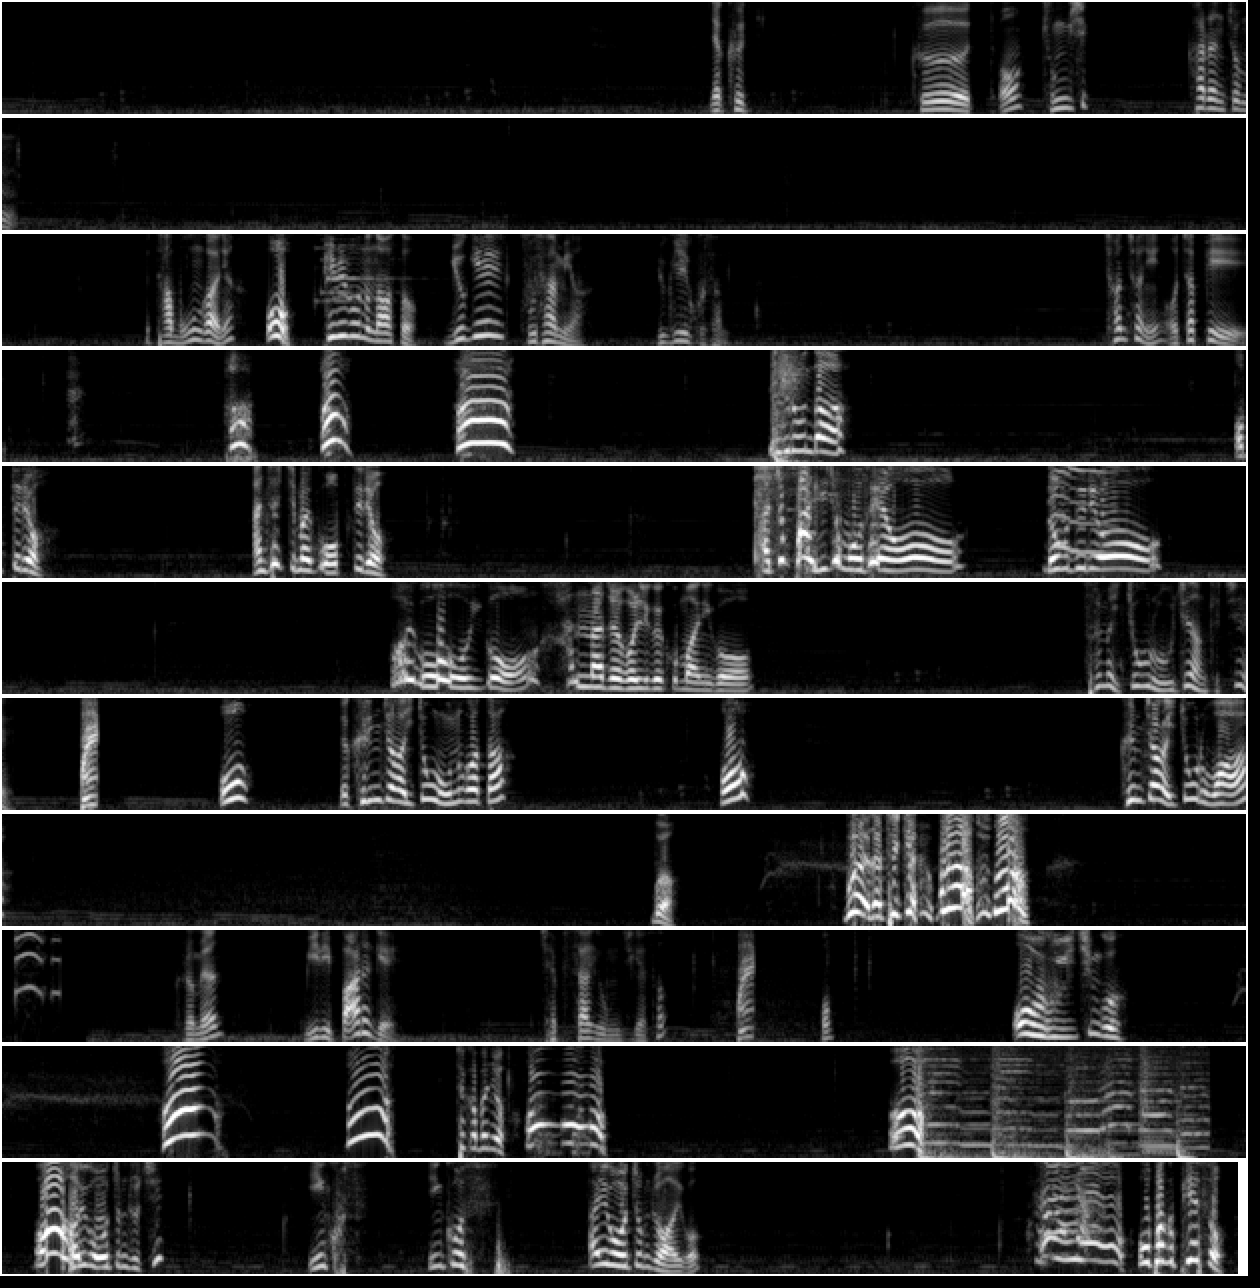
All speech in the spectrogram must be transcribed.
야, 그, 그, 어? 중식 칼은 좀. 다 모은 거 아니야? 오! 비밀번호 나왔어. 6193이야. 6193. 천천히. 어차피 하! 하! 하! 여기로 온다. 엎드려. 앉아있지 말고 엎드려. 아, 좀 빨리 좀 오세요. 너무 느려. 아이고, 이거 한나절 걸리겠구만, 이거. 설마 이쪽으로 오진 않겠지? 어? 야, 그림자가 이쪽으로 오는 것 같다? 어? 그림자가 이쪽으로 와? 뭐야? 뭐야, 나 들켜! 뭐야! 어! 그러면 미리 빠르게 잽싸게 움직여서 어? 어우 이 친구 잠깐만요 어! 어! 어! 어 이거 어쩜 좋지? 인코스 인코스 아 이거 어쩜 좋아 이거 어, 어, 어 방금 피했어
